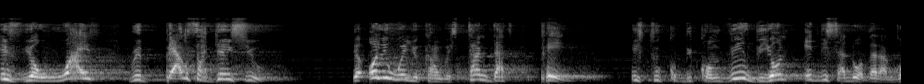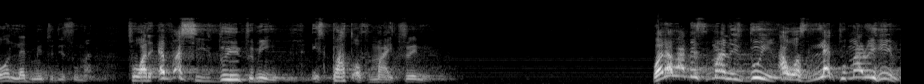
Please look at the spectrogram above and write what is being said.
If your wife rebels against you, the only way you can withstand that pain is to be convinced beyond any shadow of that that God led me to this woman. So whatever she is doing to me is part of my training. Whatever this man is doing, I was led to marry him.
